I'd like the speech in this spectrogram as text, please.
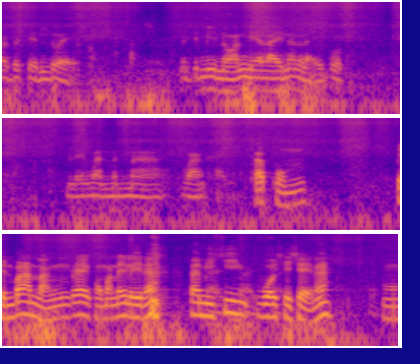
ร้อยเปอร์เซ็นต์ด้วย มันจะมีหนอนมีอะไรนั่นแหละไอ้พวกแมลงวันมันมาวางไข่ ครับผม เป็นบ้านหลังแรกของมันได้เลยนะ ถ้ามีใช่ขี้ใช่วัวแฉะๆนะ อ๋อ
